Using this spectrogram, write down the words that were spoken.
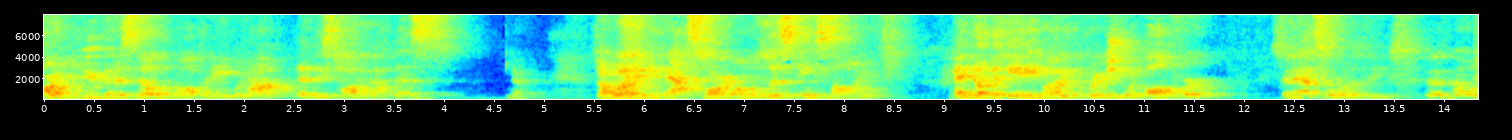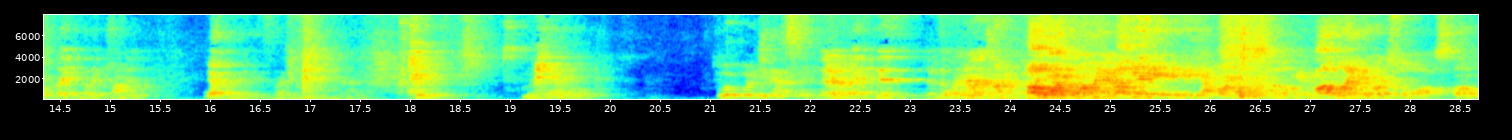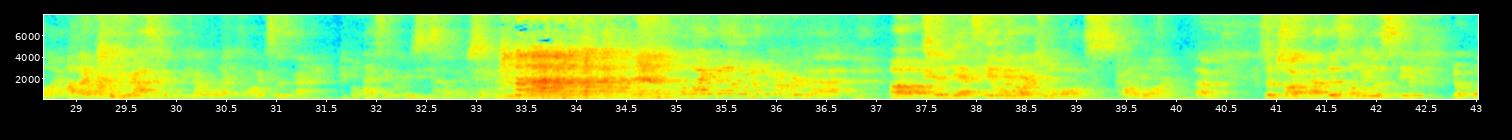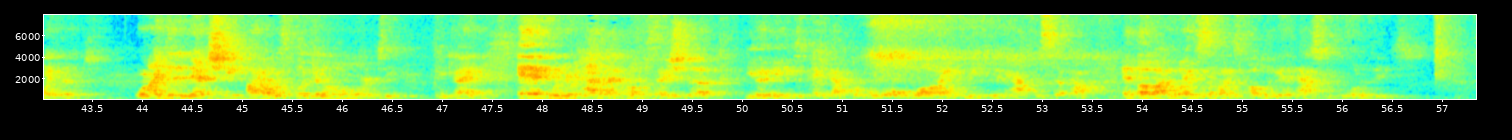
are you going to sell the property without at least talk about this? No. So I want you to be that smart on the listing side and know that anybody that brings you an offer is going to ask for one of these. There's no like electronic. No. Mechanical. What, what did you ask me? No, no, like this. There's no Oh, electronic. online. Oh, yeah, yeah, yeah, yeah, yeah, online. Oh, okay. Online in our toolbox, online. I thought you were asking if we cover electronics, 'cause people ask me crazy stuff. I'm like, no, we don't cover that. Um, yes, in, in our toolbox, online. Um, so talk about this on your listing appointment. When I did a net sheet, I always plugged in a home warranty, okay? And when you're having that conversation of, you know, you need to paint that purple wall white, you need to get half this stuff out, and oh, by the way, somebody's probably gonna ask me for one of these.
